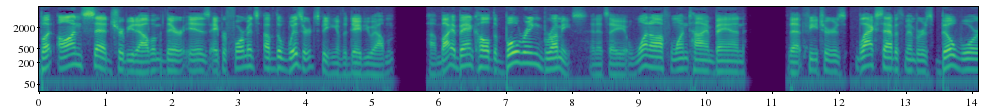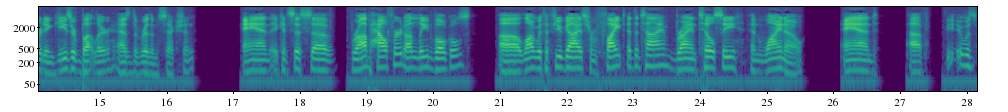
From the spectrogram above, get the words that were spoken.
But on said tribute album, there is a performance of The Wizard, speaking of the debut album, uh, by a band called the Bullring Brummies. And it's a one off, one time band that features Black Sabbath members Bill Ward and Geezer Butler as the rhythm section. And it consists of Rob Halford on lead vocals, uh, along with a few guys from Fight at the time, Brian Tilsey and Wino. And uh, it was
